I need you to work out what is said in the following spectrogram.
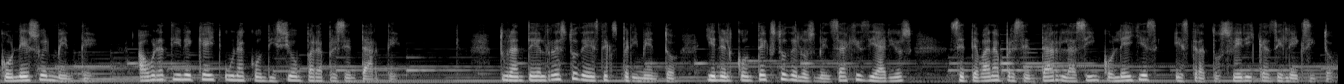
Con eso en mente, ahora tiene Kate una condición para presentarte. Durante el resto de este experimento y en el contexto de los mensajes diarios, se te van a presentar las cinco leyes estratosféricas del éxito.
